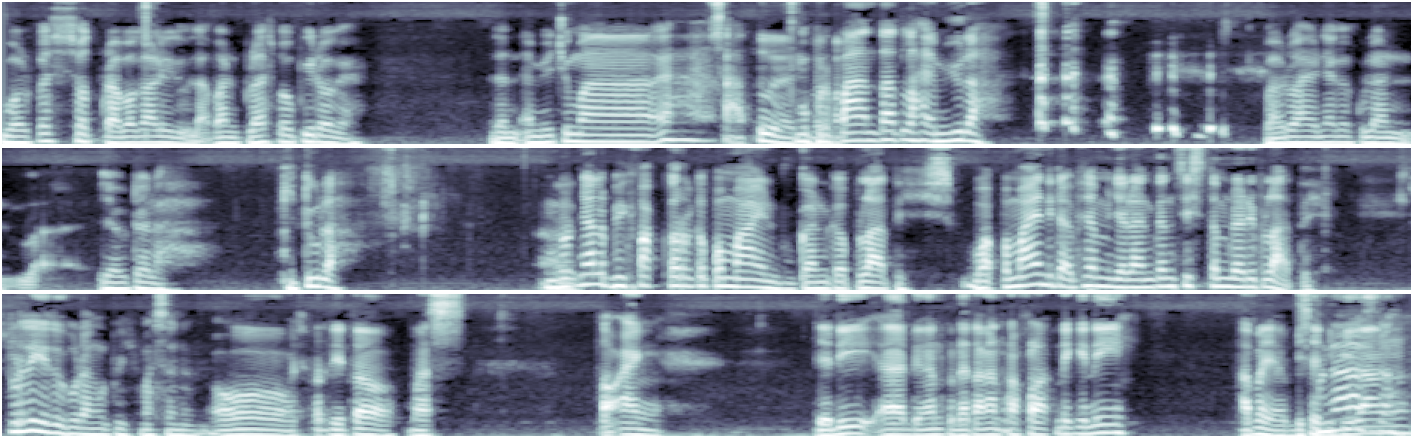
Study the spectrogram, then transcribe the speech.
Wolves shot berapa kali itu? 18 apa piro kayak. Dan MU cuma ya Satu ya. ngoper pantat lah MU lah. Baru akhirnya kegulan ya udahlah. Gitulah. Menurutnya lebih faktor ke pemain bukan ke pelatih. Pemain tidak bisa menjalankan sistem dari pelatih. Seperti itu kurang lebih Mas Anam. Oh, seperti itu, Mas Toeng. Jadi eh, dengan kedatangan Ralf Ragnick ini apa ya bisa Benar, dibilang sudah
